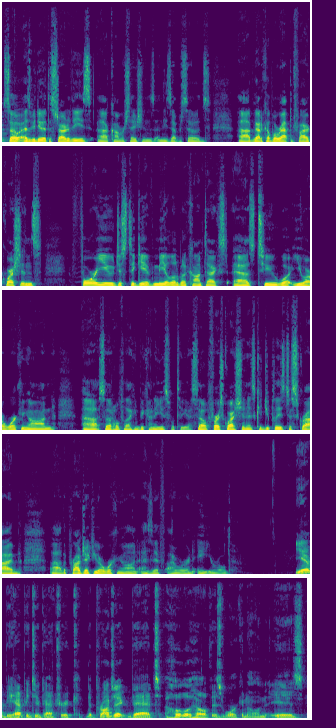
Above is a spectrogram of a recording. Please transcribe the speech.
So, as we do at the start of these uh, conversations and these episodes, uh, I've got a couple of rapid fire questions for you just to give me a little bit of context as to what you are working on uh, so that hopefully I can be kind of useful to you. So, first question is Could you please describe uh, the project you are working on as if I were an eight year old? Yeah, I'd be happy to, Patrick. The project that Holo Health is working on is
